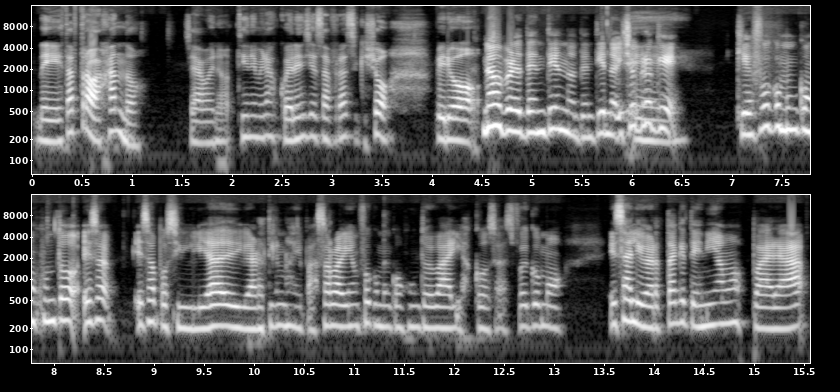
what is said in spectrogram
de estar trabajando. O sea, bueno, tiene menos coherencia esa frase que yo, pero... No, pero te entiendo, te entiendo. Y yo creo eh, que, que fue como un conjunto, esa, esa posibilidad de divertirnos, de pasarla bien, fue como un conjunto de varias cosas. Fue como esa libertad que teníamos para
